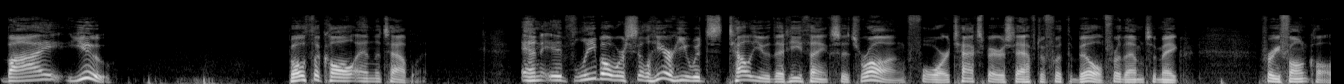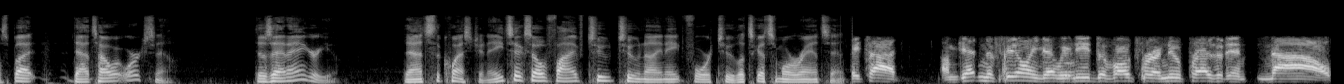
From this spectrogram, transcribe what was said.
by you. Both the call and the tablet. And if Lebo were still here, he would tell you that he thinks it's wrong for taxpayers to have to foot the bill for them to make free phone calls. But that's how it works now. Does that anger you? That's the question. 860-522-9842. Let's get some more rants in. Hey, Todd. I'm getting the feeling that we need to vote for a new president now.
